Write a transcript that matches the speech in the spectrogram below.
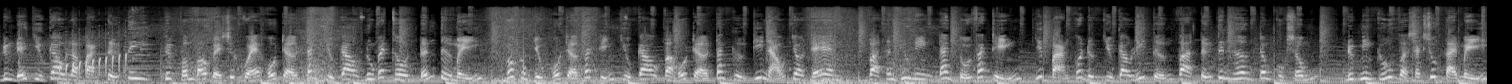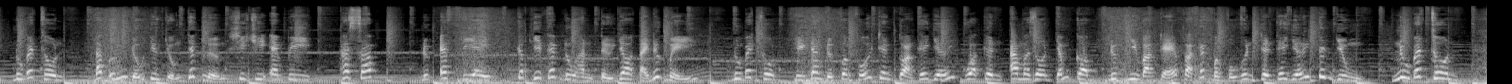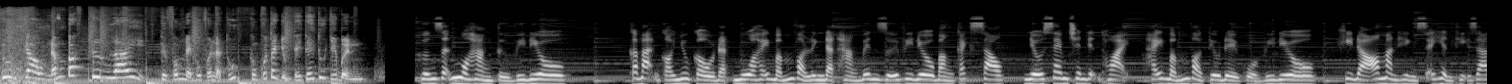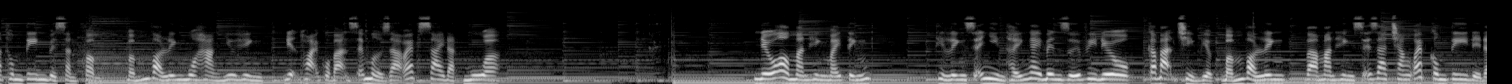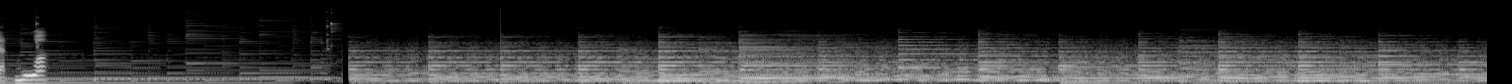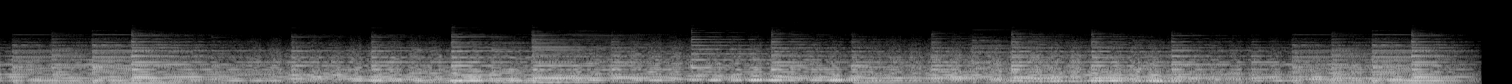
Đừng để chiều cao làm bạn tự ti. Thực phẩm bảo vệ sức khỏe hỗ trợ tăng chiều cao Nubetol đến từ Mỹ, có công dụng hỗ trợ phát triển chiều cao và hỗ trợ tăng cường trí não cho trẻ em và thanh thiếu niên đang tuổi phát triển, giúp bạn có được chiều cao lý tưởng và tự tin hơn trong cuộc sống. Được nghiên cứu và sản xuất tại Mỹ, Nubetol đáp ứng đủ tiêu chuẩn chất lượng CGMP, HACCP, được FDA cấp giấy phép lưu hành tự do tại nước Mỹ. Nubeton hiện đang được phân phối trên toàn thế giới qua kênh Amazon.com, được nhiều bạn trẻ và các bậc phụ huynh trên thế giới tin dùng. Nubeton, vươn cao nắm bắt tương lai. Thực phẩm này không phải là thuốc, không có tác dụng thay thế thuốc chữa bệnh. Hướng dẫn mua hàng từ video. Các bạn có nhu cầu đặt mua hãy bấm vào link đặt hàng bên dưới video bằng cách sau. Nếu xem trên điện thoại, hãy bấm vào tiêu đề của video. Khi đó màn hình sẽ hiển thị ra thông tin về sản phẩm. Bấm vào link mua hàng như hình, điện thoại của bạn sẽ mở ra website đặt mua. Nếu ở màn hình máy tính thì link sẽ nhìn thấy ngay bên dưới video, các bạn chỉ việc bấm vào link và màn hình sẽ ra trang web công ty để đặt mua.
